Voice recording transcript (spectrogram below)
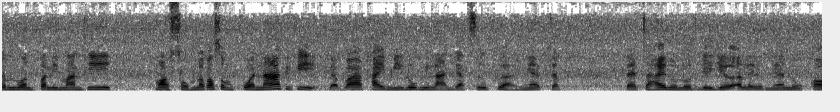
จำนวนปริมาณที่เหมาะสมแล้วก็สมควรนะพี่ๆแบบว่าใครมีลูกมีหลานอยากซื้อเผื่ออย่างเงี้ยจะแต่จะให้หนูลดเยอะๆอะไรแบบเนี้ยหนูก็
